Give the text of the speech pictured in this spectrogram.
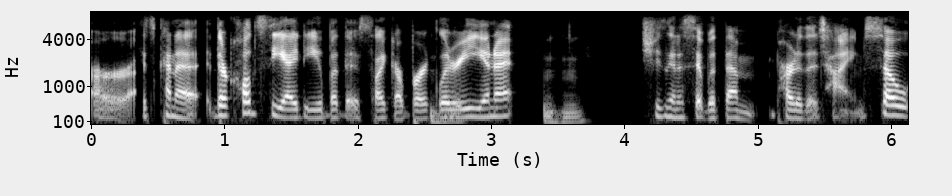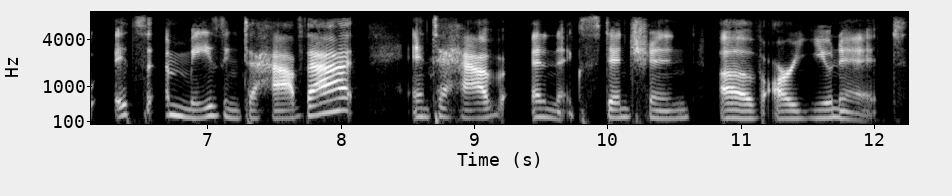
or it's kind of they're called cid but it's like our mm-hmm. burglary mm-hmm. unit mm-hmm. she's going to sit with them part of the time so it's amazing to have that and to have an extension of our unit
